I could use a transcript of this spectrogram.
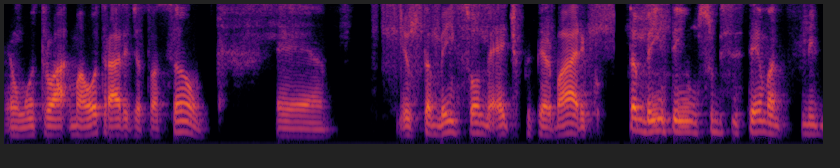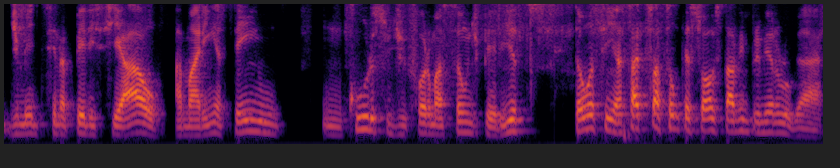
é um outro, uma outra área de atuação. É, eu também sou médico hiperbárico, também tem um subsistema de medicina pericial, a Marinha tem um, um curso de formação de peritos. Então, assim, a satisfação pessoal estava em primeiro lugar,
